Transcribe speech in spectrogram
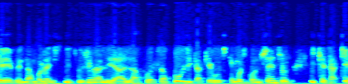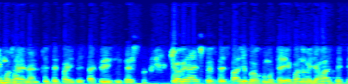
que defendamos la institucionalidad, la fuerza pública, que busquemos consensos y que saquemos adelante este país de esta crisis, Néstor. Yo agradezco este espacio, pero como te dije cuando me llamaste,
